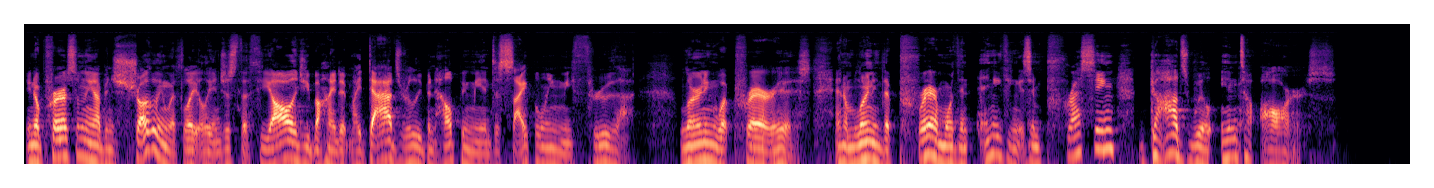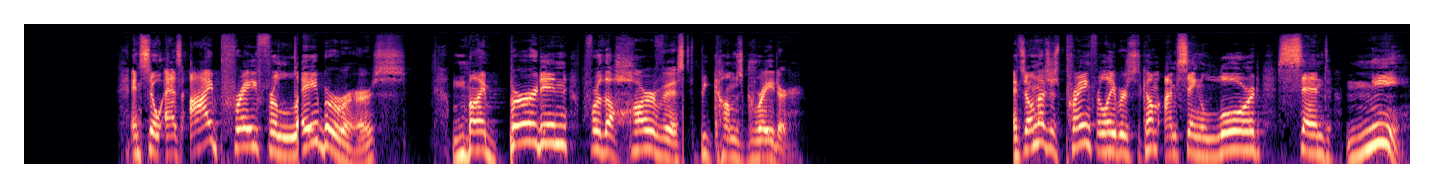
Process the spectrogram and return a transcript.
You know, prayer is something I've been struggling with lately, and just the theology behind it. My dad's really been helping me and discipling me through that, learning what prayer is. And I'm learning that prayer, more than anything, is impressing God's will into ours. And so, as I pray for laborers, my burden for the harvest becomes greater. And so, I'm not just praying for laborers to come, I'm saying, Lord, send me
